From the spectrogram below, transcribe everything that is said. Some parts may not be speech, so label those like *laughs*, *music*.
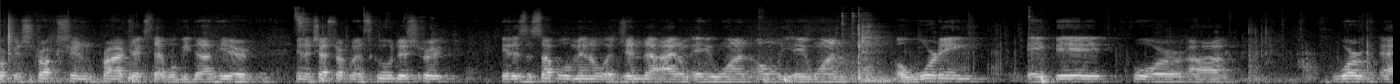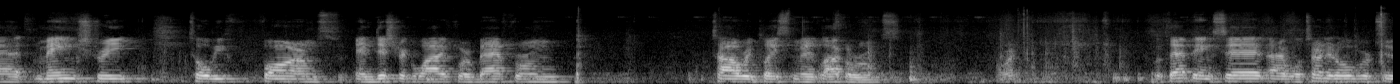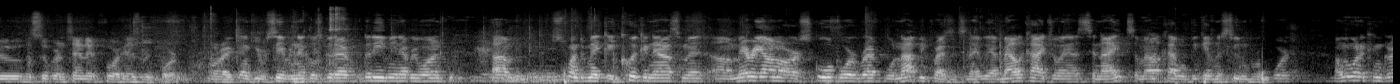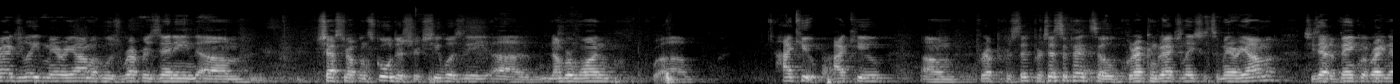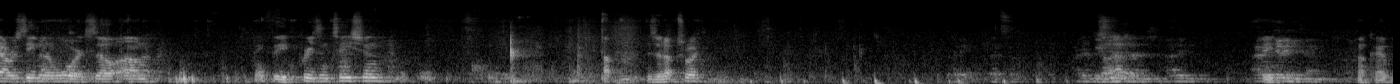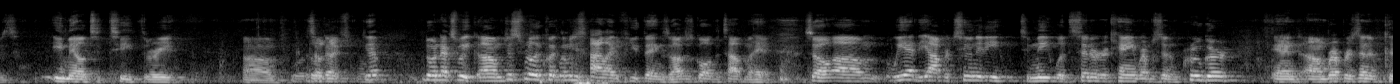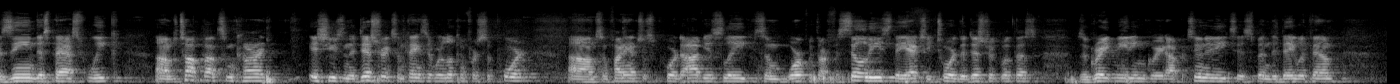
for construction projects that will be done here in the Chester Upland School District. It is a supplemental agenda item A1, only A1, awarding a bid for uh, work at Main Street, Toby Farms, and district-wide for bathroom tile replacement locker rooms. All right. With that being said, I will turn it over to the superintendent for his report. All right, thank you, Receiver Nichols. Good, good evening, everyone. Um, Just wanted to make a quick announcement. Uh, Mariama, our school board rep, will not be present tonight. We have Malachi joining us tonight, so Malachi will be giving a student report. And we want to congratulate Mariama, who is representing um, Chester Upland School District. She was the uh, number one uh, Hi-Q, high Q um, participant, so congratulations to Mariama. She's at a banquet right now receiving an award, so um, I think the presentation, up. is it up, Troy? I didn't. I didn't, I didn't get anything. Okay, it was emailed to T3. Um, We'll it's okay. next. Yep, do it next week. Um, Just really quick, let me just highlight a few things. I'll just go off the top of my head. So um, we had the opportunity to meet with Senator Kane, Representative Krueger, and um, Representative Kazeem this past week um, to talk about some current issues in the district, some things that we're looking for support, um, some financial support, obviously, some work with our facilities. They actually toured the district with us. It was a great meeting, great opportunity to spend the day with them.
